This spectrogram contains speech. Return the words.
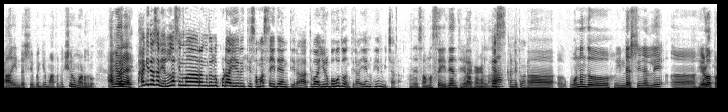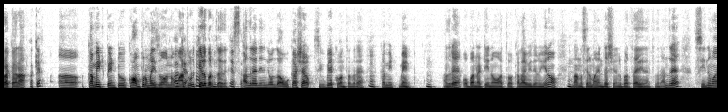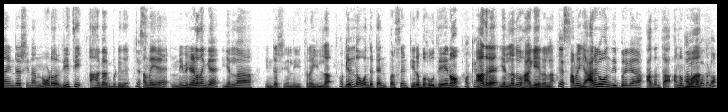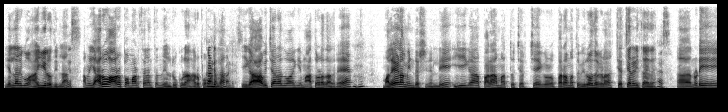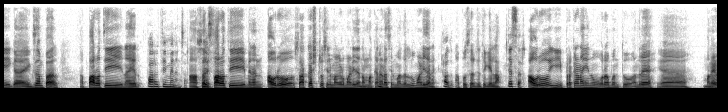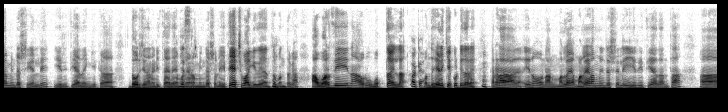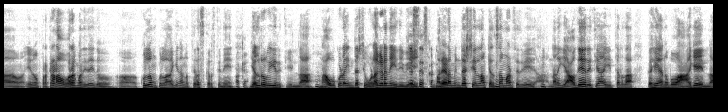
ಆ ಇಂಡಸ್ಟ್ರಿ ಬಗ್ಗೆ ಮಾತಾಡಕ್ ಶುರು ಮಾಡಿದ್ರು. ಹಾಗಾದ್ರೆ ಹಾಗಿದ್ರೆ ಸರ್ ಎಲ್ಲ ಸಿನಿಮಾ ರಂಗದಲ್ಲೂ ಕೂಡ ಈ ರೀತಿ ಸಮಸ್ಯೆ ಇದೆ ಅಂತೀರಾ? ಅಥವಾ ಇರಬಹುದು ಅಂತೀರಾ? ಏನು ಏನು ವಿಚಾರ? ಅಂದ್ರೆ ಸಮಸ್ಯೆ ಇದೆ ಅಂತ ಹೇಳಕ್ಕಾಗಲ್ಲ. ಎಸ್ ಖಂಡಿತವಾಗಿ ಆ, ಒಂದೊಂದು ಇಂಡಸ್ಟ್ರಿನಲ್ಲಿ ಹೇಳೋ ಪ್ರಕಾರ ಓಕೆ ಕಮಿಟ್ಮೆಂಟು ಕಾಂಪ್ರಮೈಸು ಅನ್ನೋ ಮಾತುಗಳು ಕೇಳಿ ಬರ್ತಾ ಇದೆ. ಅಂದ್ರೆ ನಿನ್ಗೆ ಒಂದು ಅವಕಾಶ ಸಿಗ್ಬೇಕು ಅಂತಂದ್ರೆ ಕಮಿಟ್ಮೆಂಟ್ ಅಂದ್ರೆ ಒಬ್ಬ ನಟಿನೋ ಅಥವಾ ಕಲಾವಿದನೋ ಏನೋ ನಾನು ಸಿನಿಮಾ ಇಂಡಸ್ಟ್ರಿನಲ್ಲಿ ಬರ್ತಾ ಇದ್ದೀನಿ ಅಂತಂದ್ರೆ ಅಂದ್ರೆ ಸಿನಿಮಾ ಇಂಡಸ್ಟ್ರಿನ ನೋಡೋ ರೀತಿ ಹಾಗಾಗ್ಬಿಟ್ಟಿದೆ. ಆಮೇಲೆ ನೀವು ಹೇಳ್ದಂಗೆ ಎಲ್ಲ ಇಂಡಸ್ಟ್ರಿನಲ್ಲಿ ಈ ತರ ಇಲ್ಲ. ಎಲ್ಲೋ ಒಂದು ಟೆನ್ ಪರ್ಸೆಂಟ್ ಇರಬಹುದೇನೋ. ಆದ್ರೆ ಎಲ್ಲದೂ ಹಾಗೆ ಇರಲ್ಲ. ಆಮೇಲೆ ಯಾರಿಗೋ ಒಂದ್ ಇಬ್ಬರಿಗೆ ಆದಂತ ಅನುಭವ ಎಲ್ಲರಿಗೂ ಆಗಿರೋದಿಲ್ಲ. ಆಮೇಲೆ ಯಾರೋ ಆರೋಪ ಮಾಡ್ತಾರೆ ಅಂತಂದ್ರೆ ಎಲ್ಲರೂ ಕೂಡ ಆರೋಪ ಮಾಡಲ್ಲ. ಈಗ ಆ ವಿಚಾರವಾಗಿ ಮಾತಾಡೋದಾದ್ರೆ ಮಲಯಾಳಂ ಇಂಡಸ್ಟ್ರಿನಲ್ಲಿ ಈಗ ಪರ ಮತ್ತು ಚರ್ಚೆಗಳು ಪರ ಮತ್ತು ವಿರೋಧಗಳ ಚರ್ಚೆ ನಡೀತಾ ಇದೆ. ನೋಡಿ ಈಗ example Parvathy Nair. Parvathy Menon sir. Sorry Parvathy Menon ಅವರು ಸಾಕಷ್ಟು ಸಿನಿಮಾಗಳು ಮಾಡಿದ್ದಾರೆ. ನಮ್ಮ ಕನ್ನಡ ಸಿನಿಮಾದಲ್ಲೂ ಮಾಡಿದ್ದಾರೆ. ಅಪ್ಪು ಸರ್ ಜೊತೆಗೆಲ್ಲ. ಅವರು ಈ ಪ್ರಕರಣ ಏನು ಹೊರ ಬಂತು ಅಂದ್ರೆ ಮಲಯಾಳಂ ಇಂಡಸ್ಟ್ರಿಯಲ್ಲಿ ಈ ರೀತಿಯ ಲೈಂಗಿಕ ದೌರ್ಜನ್ಯ ನಡೀತಾ ಇದೆ. ಮಲಯಾಳಂ ಇಂಡಸ್ಟ್ರಿಯಲ್ಲಿ ಯಥೇಚ್ಛವಾಗಿದೆ ಅಂತ ಬಂದಾಗ ಆ ವರದಿನ ಅವರು ಒಪ್ತಾ ಇಲ್ಲ. ಒಂದು ಹೇಳಿಕೆ ಕೊಟ್ಟಿದ್ದಾರೆ. ಕನ್ನಡ ಏನು ನಾನು ಮಲಯ ಮಲಯಾಳಂ ಇಂಡಸ್ಟ್ರಿಯಲ್ಲಿ ಈ ರೀತಿಯಾದಂಥ ಆ, ಏನು ಪ್ರಕರಣ ಹೊರಗೆ ಬಂದಿದೆ. ಇದು ಕುಲ್ಲಂ ಕುಲ್ಲ ಆಗಿ ನಾನು ತಿರಸ್ಕರಿಸ್ತೀನಿ. ಎಲ್ರಿಗೂ ಈ ರೀತಿ ಇಲ್ಲ. ನಾವು ಕೂಡ ಇಂಡಸ್ಟ್ರಿ ಒಳಗಡೆನೆ ಇದೀವಿ. ಮಲಯಾಳಂ ಇಂಡಸ್ಟ್ರಿಯಲ್ಲಿ ನಾವು ಕೆಲಸ ಮಾಡ್ತಿದ್ವಿ. ನನಗೆ ಯಾವುದೇ ರೀತಿಯ ಈ ತರದ ಕಹಿ ಅನುಭವ ಆಗೇ ಇಲ್ಲ.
